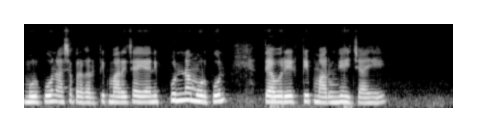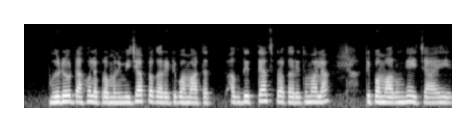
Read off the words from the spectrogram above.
मुडपून अशा प्रकारे टिप मारायची आहे. आणि पुन्हा मुडपून त्यावर एक टिप मारून घ्यायची आहे. व्हिडिओ दाखवल्याप्रमाणे मी ज्या प्रकारे टिपा मारतात अगदी त्याच प्रकारे तुम्हाला टिपा मारून घ्यायच्या आहेत.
